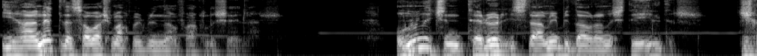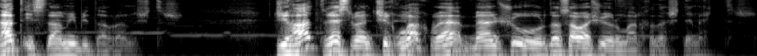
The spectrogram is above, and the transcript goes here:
İhanetle savaşmak birbirinden farklı şeyler. Onun için terör İslami bir davranış değildir. Cihat İslami bir davranıştır. Cihat resmen çıkmak ve ben şu uğurda savaşıyorum arkadaş demektir.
